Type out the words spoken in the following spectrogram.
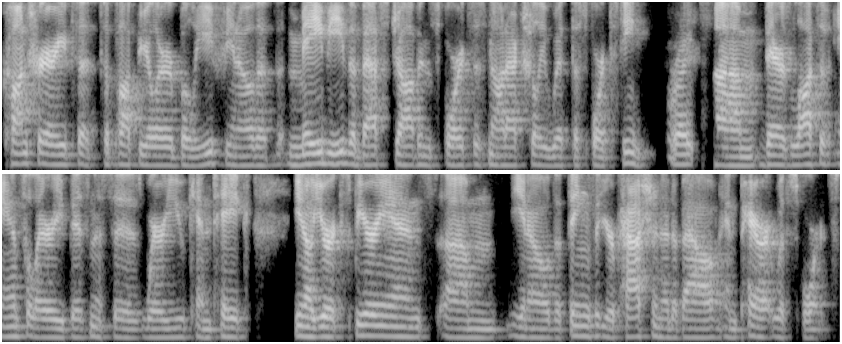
contrary to to popular belief, you know that maybe the best job in sports is not actually with the sports team. Right. Um, there's lots of ancillary businesses where you can take you know your experience um, you know the things that you're passionate about and pair it with sports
